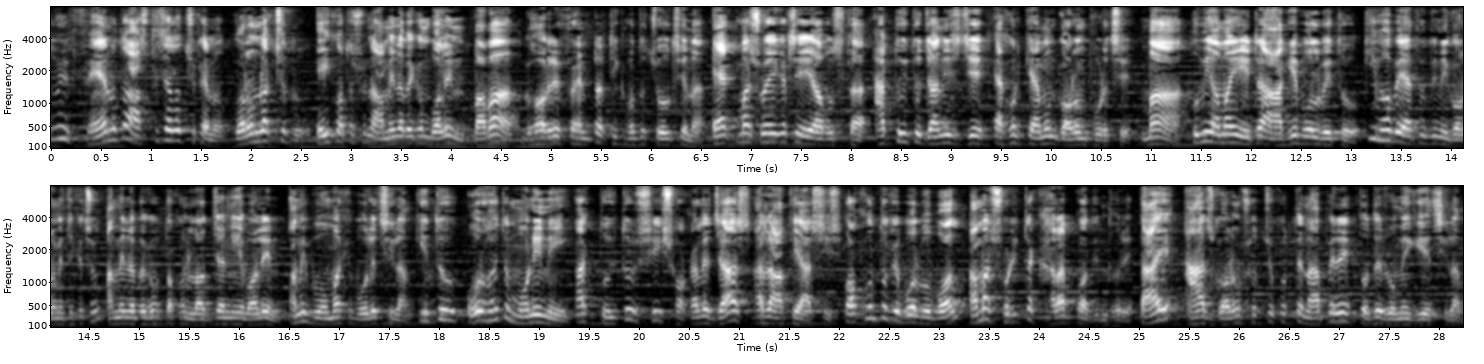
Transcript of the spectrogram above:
তুমি ফ্যানও তো আসতে চালাচ্ছ কেন? গরম লাগছে তো? এই কথা শুনে আমিনা বেগম বলেন, বাবা, ঘরের ফ্যানটা ঠিক মতো চলছে না। এক মাস হয়ে গেছে এই অবস্থা। আর তুই তো জানিস যে এখন কেমন গরম পড়েছে। মা, তুমি আমায় এটা আগে বলবে তো। কীভাবে এতদিনে গরমে থেকেছো? আমিনা বেগম তখন লজ্জা নিয়ে বলেন, আমি বৌমাকে বলেছিলাম, কিন্তু ওর হয়তো মনে নেই। আর তুই তো সেই সকালে যাস আর রাতে আসিস। কখন তোকে বলব বল? আমার শরীরটা খারাপ কদিন ধরে। তাই আজ গরম সহ্য করতে না পেরে তোদের রুমে গিয়েছিলাম।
